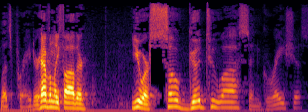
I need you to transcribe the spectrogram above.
Let's pray. Dear Heavenly Father, you are so good to us and gracious.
